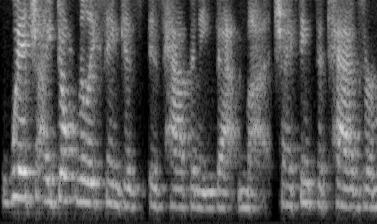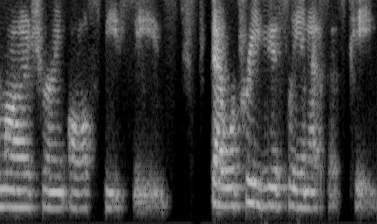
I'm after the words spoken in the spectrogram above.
which I don't really think is is happening that much. I think the tags are monitoring all species that were previously an SSP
